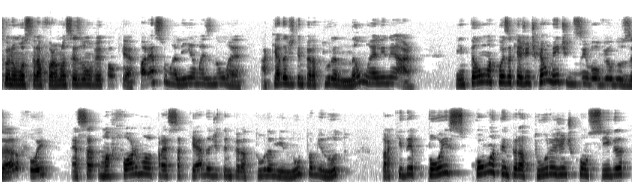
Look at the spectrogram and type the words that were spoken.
quando eu mostrar a fórmula, vocês vão ver qual que é. Parece uma linha, mas não é. A queda de temperatura não é linear. Então, uma coisa que a gente realmente desenvolveu do zero foi essa, uma fórmula para essa queda de temperatura minuto a minuto, para que depois, com a temperatura, a gente consiga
